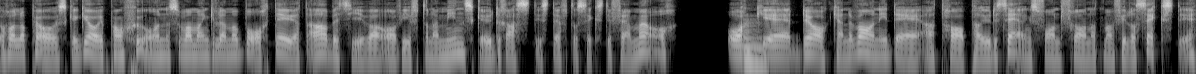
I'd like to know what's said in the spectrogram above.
håller på och ska gå i pension, så vad man glömmer bort är ju att arbetsgivaravgifterna minskar ju drastiskt efter 65 år. Och Mm. eh, då kan det vara en idé att ha periodiseringsfond från att man fyller 60.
